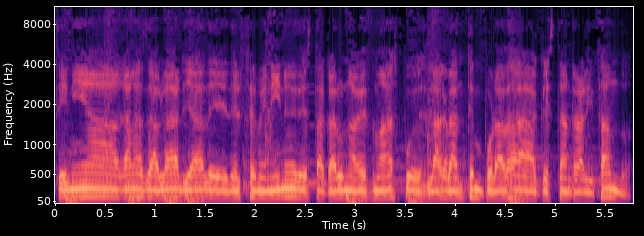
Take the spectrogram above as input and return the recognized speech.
tenía ganas de hablar ya del femenino y destacar una vez más pues la gran temporada que están realizando.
